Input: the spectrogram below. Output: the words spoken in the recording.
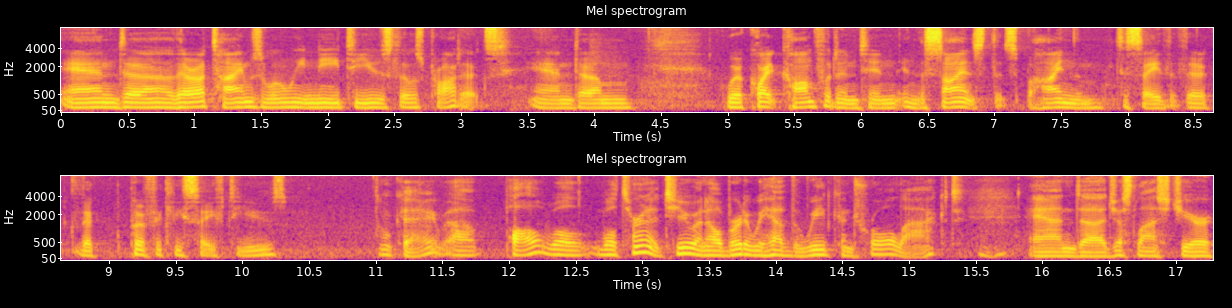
And uh, there are times when we need to use those products. And um, we're quite confident in, in the science that's behind them to say that they're, they're perfectly safe to use. Okay. Uh, Paul, we'll, we'll turn it to you. In Alberta, we have the Weed Control Act. Mm -hmm. And uh, just last year,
